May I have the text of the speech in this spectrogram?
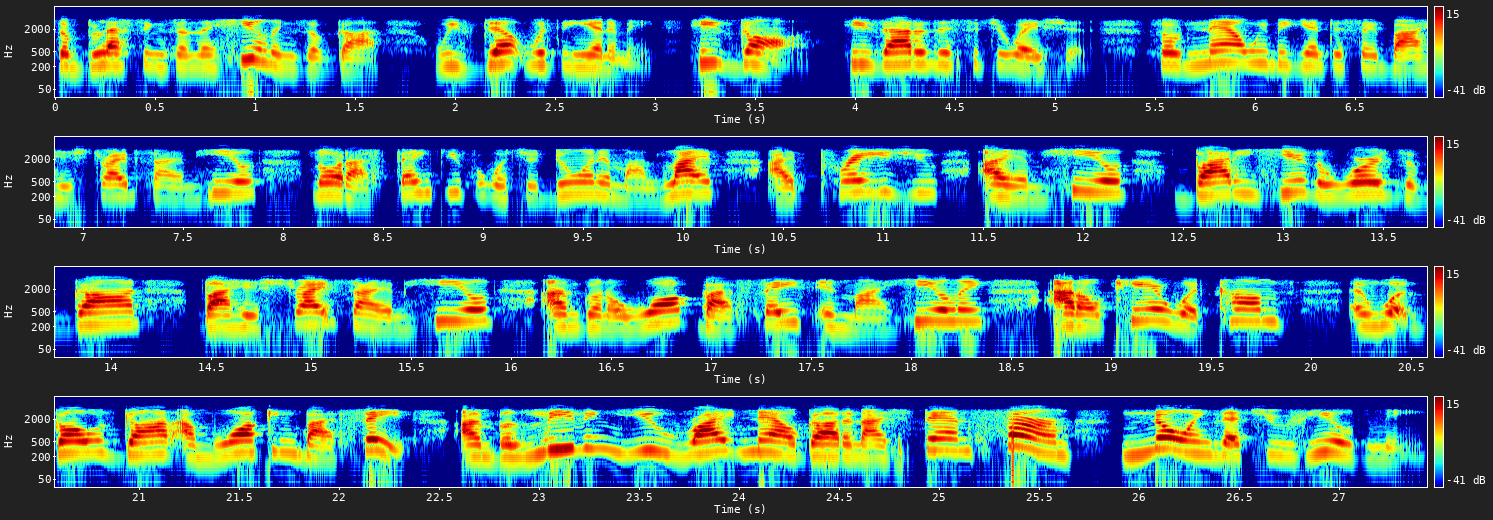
the blessings and the healings of God. We've dealt with the enemy. He's gone. He's out of this situation. So now we begin to say, By his stripes I am healed. Lord, I thank you for what you're doing in my life. I praise you. I am healed. Body, hear the words of God. By his stripes I am healed. I'm going to walk by faith in my healing. I don't care what comes and what goes, God. I'm walking by faith. I'm believing you right now, God, and I stand firm knowing that you've healed me.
